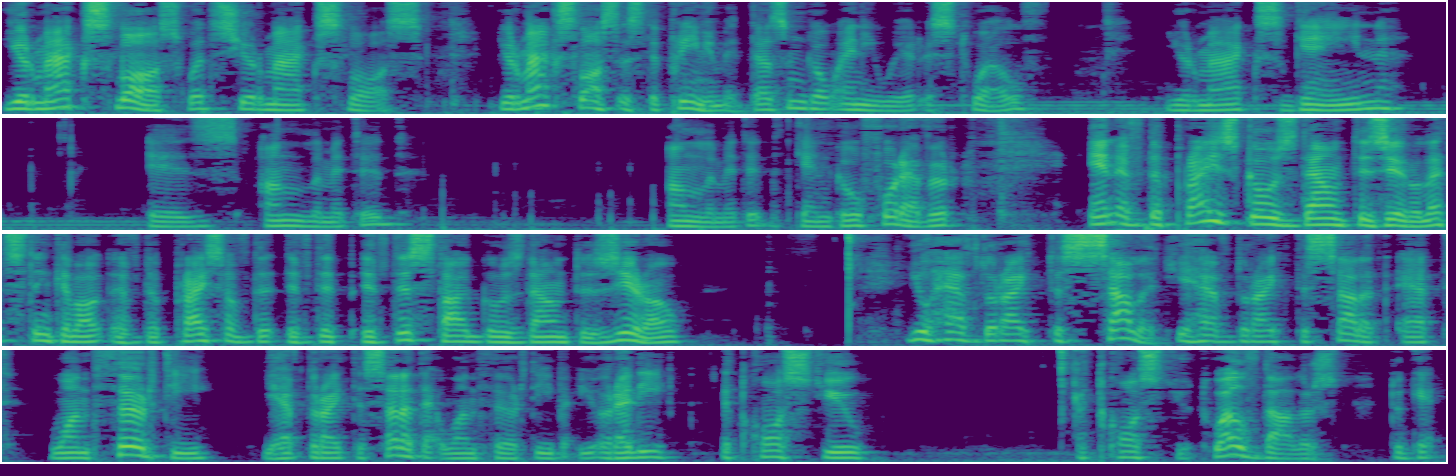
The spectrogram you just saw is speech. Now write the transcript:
Your max loss, what's your max loss? Your max loss is the premium. It doesn't go anywhere. It's 12. Your max gain is unlimited. Unlimited. It can go forever. And if the price goes down to zero, let's think about if the price of the if the if this stock goes down to zero, you have the right to sell it. You have the right to sell it at 130. You have the right to sell it at 130, but you already it cost you it costs you $12 to get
